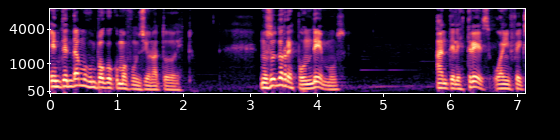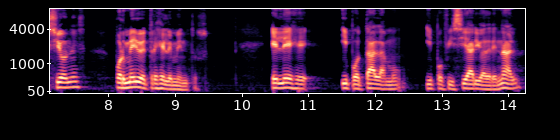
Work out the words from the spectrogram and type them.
Entendamos un poco cómo funciona todo esto. Nosotros respondemos ante el estrés o a infecciones por medio de tres elementos el eje hipotálamo hipofisiario adrenal,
